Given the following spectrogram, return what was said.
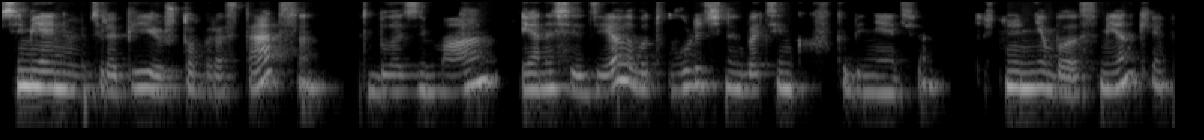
семейную терапию, чтобы расстаться. Это была зима, и она сидела вот в уличных ботинках в кабинете. То есть у нее не было сменки,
